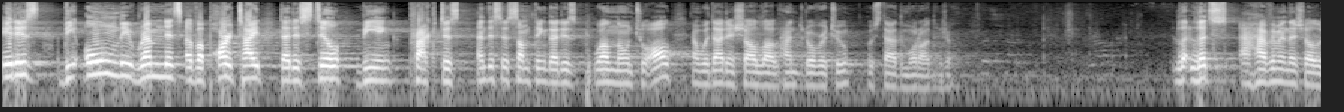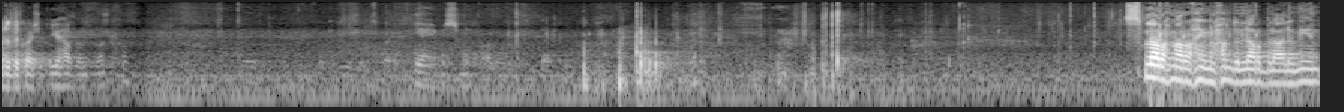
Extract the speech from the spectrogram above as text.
It is the only remnants of apartheid that is still being practiced. And this is something that is well known to all. And with that, inshallah, I'll hand it over to Ustad Murad. Inshallah. Let's have him and then shall we do the question. You have him. Yeah, بسم الله الرحمن الرحيم الحمد لله رب العالمين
